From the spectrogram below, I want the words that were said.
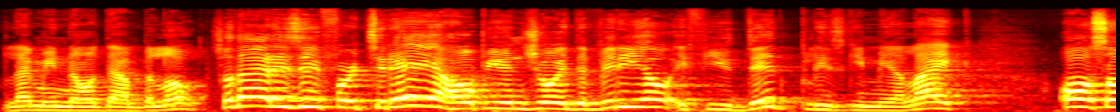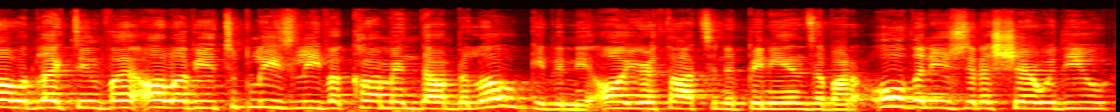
Let me know down below. So that is it for today. I hope you enjoyed the video. If you did, please give me a like. Also, I would like to invite all of you to please leave a comment down below, giving me all your thoughts and opinions about all the news that I share with you.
